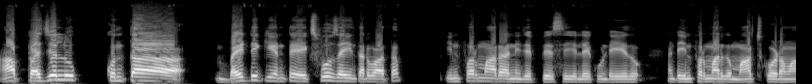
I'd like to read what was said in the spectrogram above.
ఆ ప్రజలు కొంత బయటికి అంటే ఎక్స్పోజ్ అయిన తర్వాత ఇన్ఫర్మార్ అని చెప్పేసి లేకుంటే ఏదో అంటే ఇన్ఫర్మార్గా మార్చుకోవడమా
